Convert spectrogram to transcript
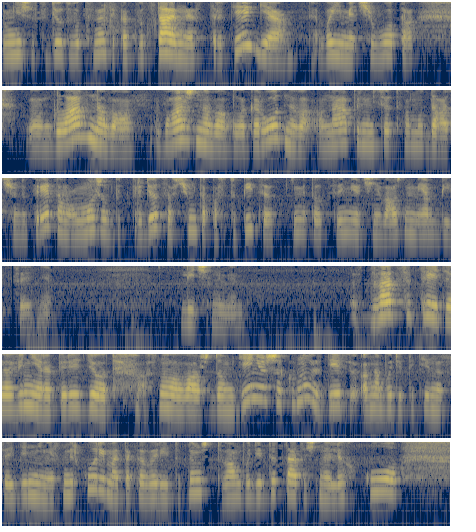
мне сейчас идет вот, знаете, как вот тайная стратегия во имя чего-то, главного, важного, благородного, она принесет вам удачу. Но при этом вам, может быть, придется в чем-то поступиться какими-то вот своими очень важными амбициями личными. С 23 Венера перейдет снова в ваш дом денежек. Ну, здесь она будет идти на соединение с Меркурием. Это говорит о том, что вам будет достаточно легко э,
